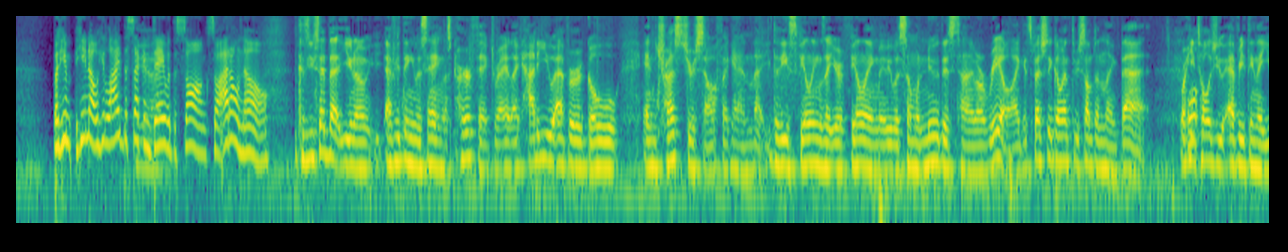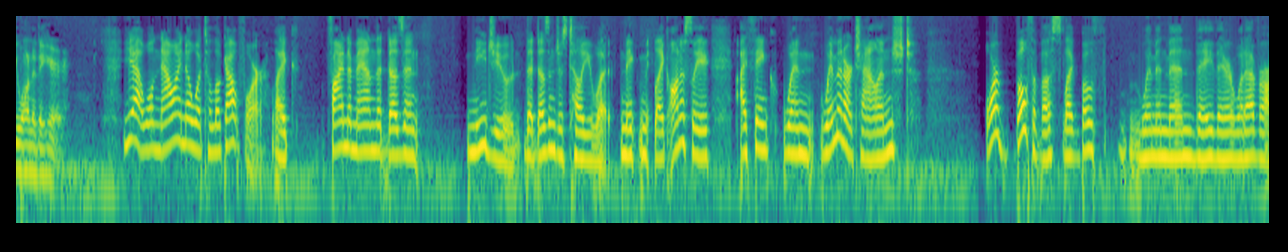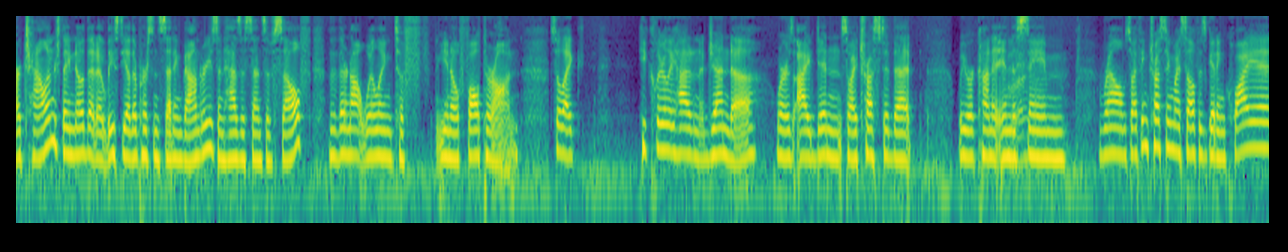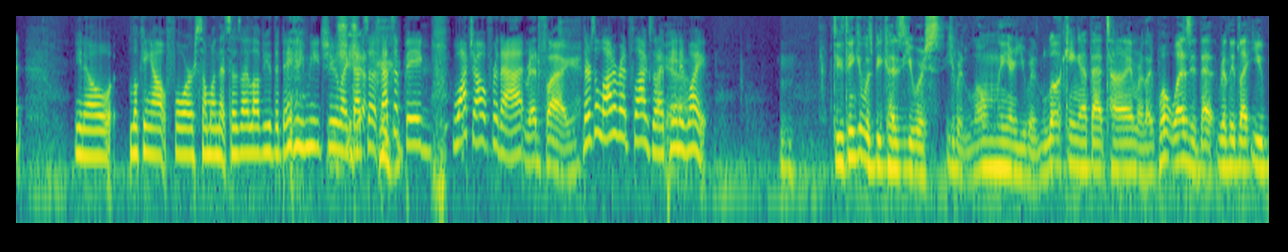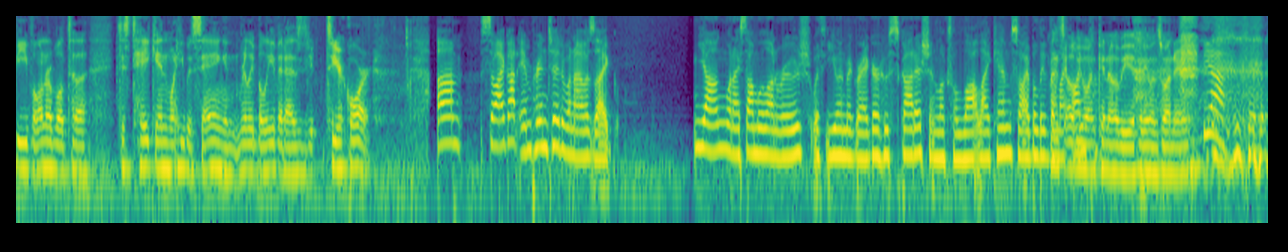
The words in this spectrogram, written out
but he you know, he lied the second Yeah. day with the song, so I don't know. Because you said that you know everything he was saying was perfect, right? Like, how do you ever go and trust yourself again? That, that these feelings that you're feeling, maybe with someone new this time, are real. Like, especially going through something like that, where he told you everything that you wanted to hear. Yeah, well, now I know what to look out for. Like, find a man that doesn't need you, that doesn't just tell you what make me like. Honestly, I think when women are challenged, or both of us, like both women, men, they, there, whatever, are challenged, they know that at least the other person's setting boundaries and has a sense of self that they're not willing to, f- you know, falter on. So, like, he clearly had an agenda, whereas I didn't. So I trusted that we were kind of in the same realm. So I think trusting myself is getting quiet, you know, looking out for someone that says I love you the day they meet you. Like that's a that's a big watch out for that. Red flag. There's a lot of red flags that I painted Yeah. white. Do you think it was because you were you were lonely or you were looking at that time or like what was it that really let you be vulnerable to just take in what he was saying and really believe it as to your core? Um So I got imprinted when I was like young when I saw Moulin Rouge with Ewan McGregor, who's Scottish and looks a lot like him. So I believe that That's my Obi Wan unco- Kenobi, if anyone's wondering. yeah,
